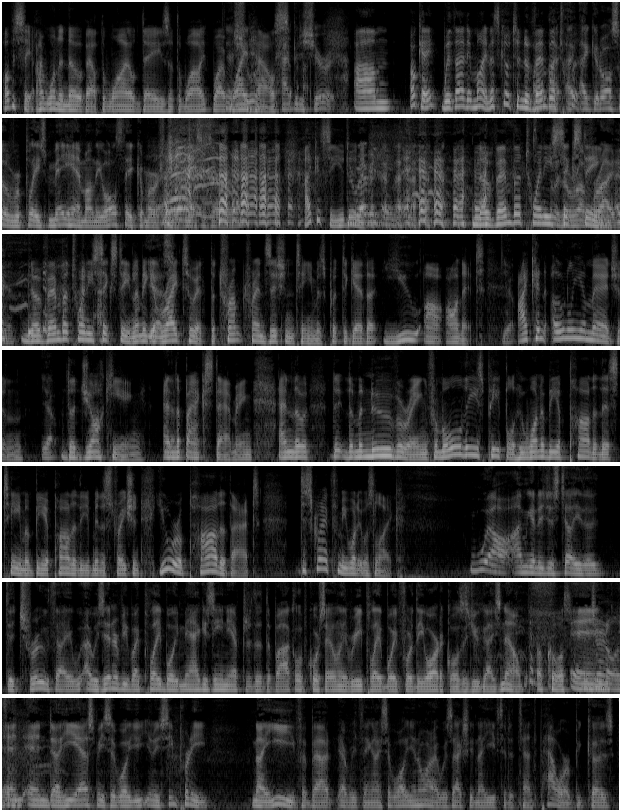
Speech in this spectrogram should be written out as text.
obviously, I want to know about the wild days at the White, White, Yeah, White sure. House. Happy to share it. Um, okay, with that in mind, let's go to November. I, tw- I, I could also replace mayhem on the Allstate commercial if necessary. right? I could see you Do doing everything. that. November 2016. ride. November 2016. Let me get Yes. right to it. The Trump transition team is put together. You are on it. Yep. I can only imagine Yep. the jockeying. And the backstabbing and the, the the maneuvering from all these people who want to be a part of this team and be a part of the administration. You were a part of that. Describe for me what it was like. Well, I'm going to just tell you the the truth. I, I was interviewed by Playboy magazine after the debacle. Of course, I only read Playboy for the articles, as you guys know. Of course. and, journalism. And and uh, he asked me, he said, "Well, you, you know, you seem pretty naive about everything." And I said, "Well, you know what? I was actually naive to the tenth power because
